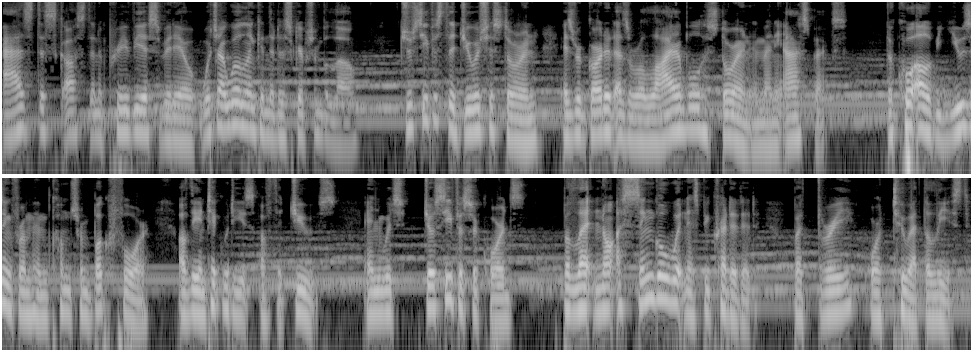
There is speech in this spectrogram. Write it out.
As discussed in a previous video, which I will link in the description below, Josephus the Jewish historian is regarded as a reliable historian in many aspects. The quote I will be using from him comes from Book 4 of the Antiquities of the Jews, in which Josephus records, But let not a single witness be credited, but three or two at the least,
